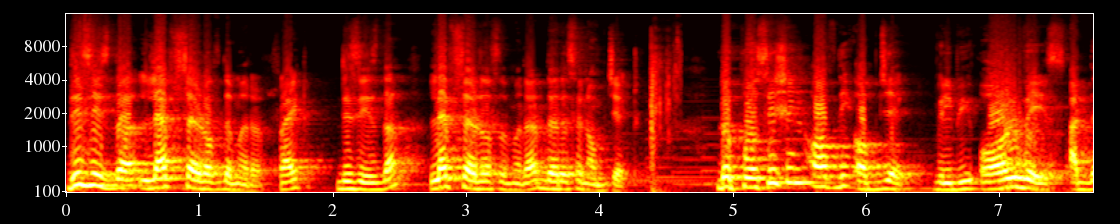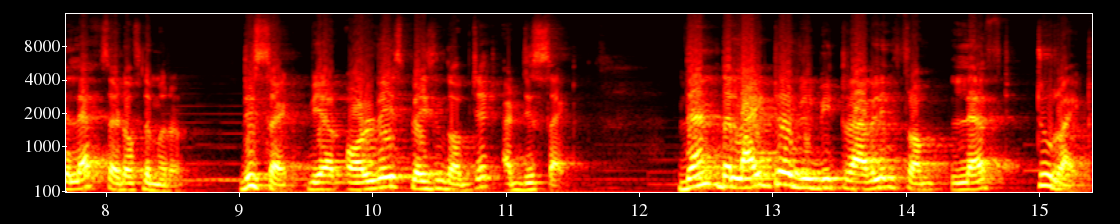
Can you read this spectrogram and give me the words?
this is the left side of the mirror, right? This is the left side of the mirror. There is an object. The position of the object will be always at the left side of the mirror. This side, we are always placing the object at this side. Then the light ray will be traveling from left to right.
